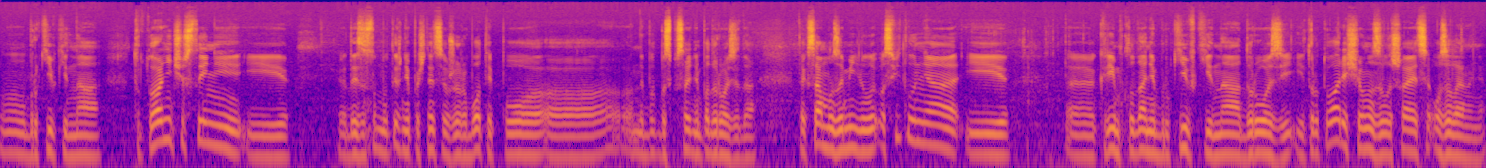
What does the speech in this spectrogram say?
бруківки на тротуарній частині і десь наступного тижня почнеться вже роботи по безпосередньо по дорозі. Так само замінили освітлення і крім вкладання бруківки на дорозі і тротуарі, ще нас залишається озеленення.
